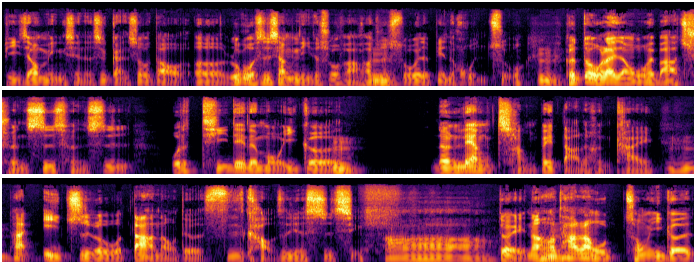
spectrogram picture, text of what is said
比较明显的是感受到，呃，如果是像你的说法的话，就是所谓的变得浑浊，嗯。可是对我来讲，我会把它诠释成是我的体内的某一个能量场被打得很开，嗯哼，它抑制了我大脑的思考这件事情。啊。对，然后它让我从一个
